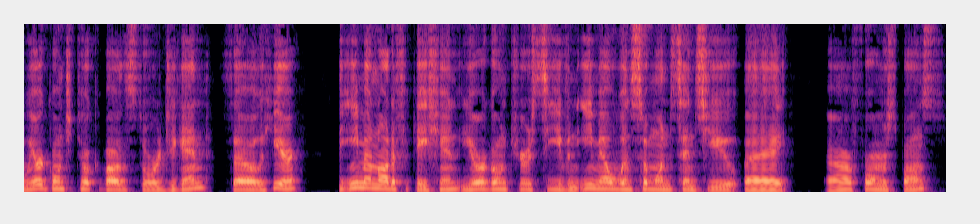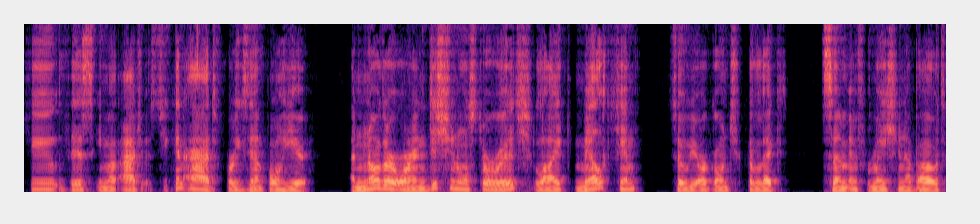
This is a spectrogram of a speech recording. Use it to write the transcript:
we are going to talk about storage again. So here, the email notification, you're going to receive an email when someone sends you a, a form response to this email address. You can add, for example, here, another or additional storage like MailChimp. So we are going to collect some information about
